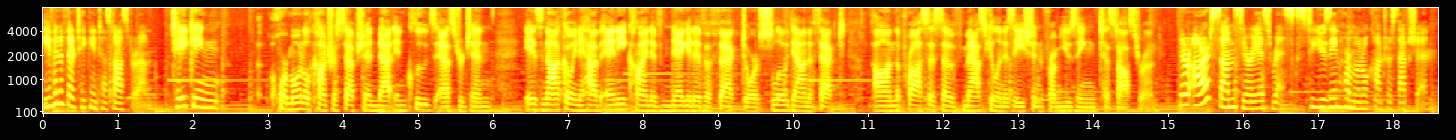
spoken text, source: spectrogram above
even if they're taking testosterone. Taking hormonal contraception that includes estrogen is not going to have any kind of negative effect or slow down effect on the process of masculinization from using testosterone. There are some serious risks to using hormonal contraception,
